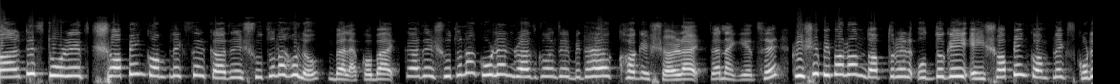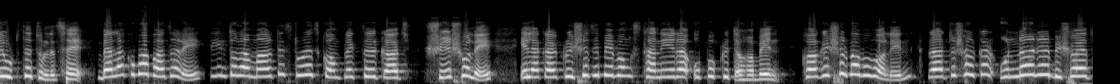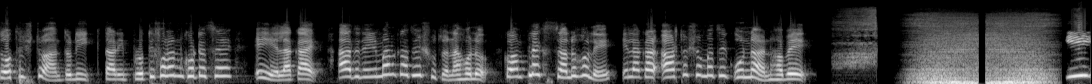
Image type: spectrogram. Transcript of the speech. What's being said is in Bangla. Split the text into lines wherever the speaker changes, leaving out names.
মাল্টি স্টোরেজ শপিং কমপ্লেক্সের কাজের সূচনা হলো বেলাকোবায়। কাজের সূচনা করলেন রাজগঞ্জের বিধায়ক খগেশ্বর রায়। জানা গিয়েছে, কৃষি বিপণন দপ্তরের উদ্যোগেই এই শপিং কমপ্লেক্স গড়ে উঠতে চলেছে। বেলাকোবা বাজারে তিনতলা মাল্টি স্টোরেজ কমপ্লেক্সের কাজ শেষ হলে এলাকার কৃষিজীবী এবং স্থানীয়রা উপকৃত হবেন। খগেশ্বর বাবু বলেন, রাজ্য সরকার উন্নয়নের বিষয়ে যথেষ্ট আন্তরিক। তারই প্রতিফলন ঘটেছে এই এলাকায়। আজ নির্মাণ কাজের সূচনা হলো। কমপ্লেক্স চালু হলে এলাকার আর্থসামাজিক উন্নয়ন হবে।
